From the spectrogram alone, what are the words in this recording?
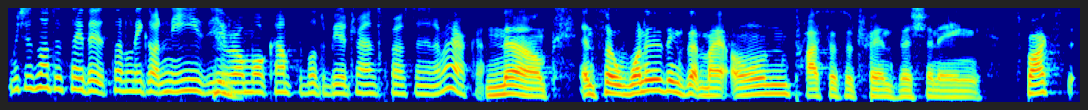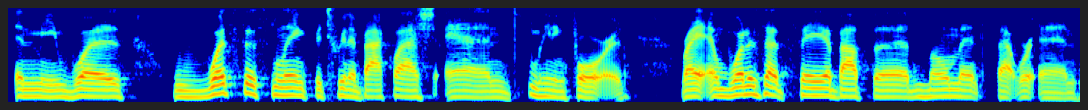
Which is not to say that it's suddenly gotten easier or more comfortable to be a trans person in America. No. And so one of the things that my own process of transitioning sparked in me was what's this link between a backlash and leaning forward, right? And what does that say about the moment that we're in?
